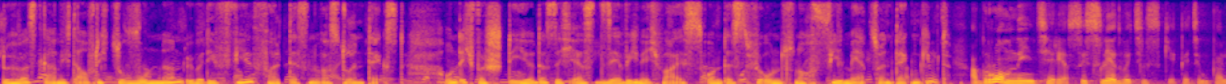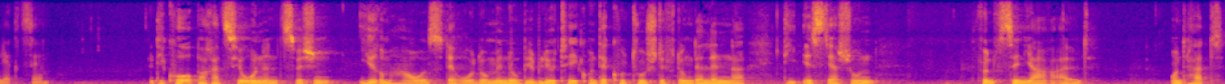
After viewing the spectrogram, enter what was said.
Du hörst gar nicht auf, dich zu wundern über die Vielfalt dessen, was du entdeckst. Und ich verstehe, dass ich erst sehr wenig weiß und es für uns noch viel mehr zu entdecken gibt Die Kooperationen zwischen Ihrem Haus, der Rodomino-Bibliothek und der Kulturstiftung der Länder, die ist ja schon 15 Jahre alt und hat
